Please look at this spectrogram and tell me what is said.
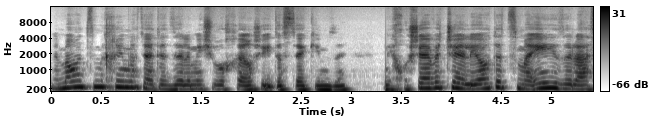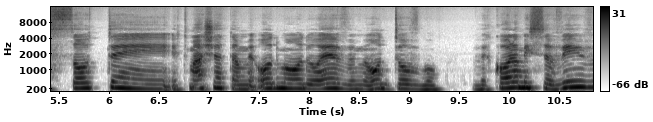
הם מאוד שמחים לתת את זה למישהו אחר שיתעסק עם זה. אני חושבת שלהיות עצמאי זה לעשות את מה שאתה מאוד מאוד אוהב ומאוד טוב בו, וכל המסביב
